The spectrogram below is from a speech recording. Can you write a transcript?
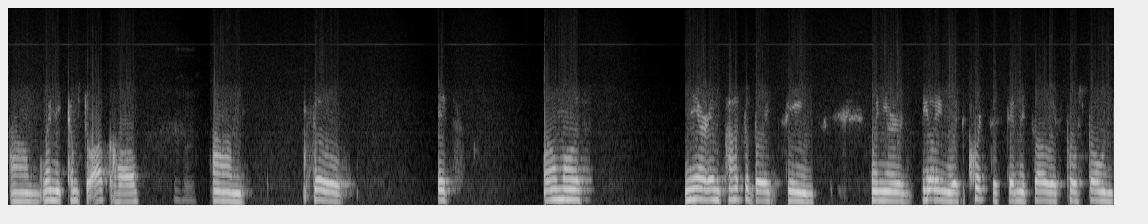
um, when it comes to alcohol. Mm-hmm. Um, so it's almost near impossible, it seems, when you're dealing with the court system. It's always postponed,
